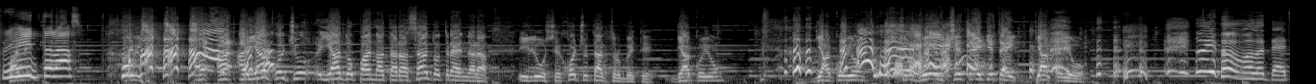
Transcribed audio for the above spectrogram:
Привіт, Тарас. Привіт. А, а, а я хочу, я до пана Тараса, до тренера Ілюші, хочу так зробити. Дякую. Дякую, що ви вчите дітей. Дякую. Ой, молодець.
